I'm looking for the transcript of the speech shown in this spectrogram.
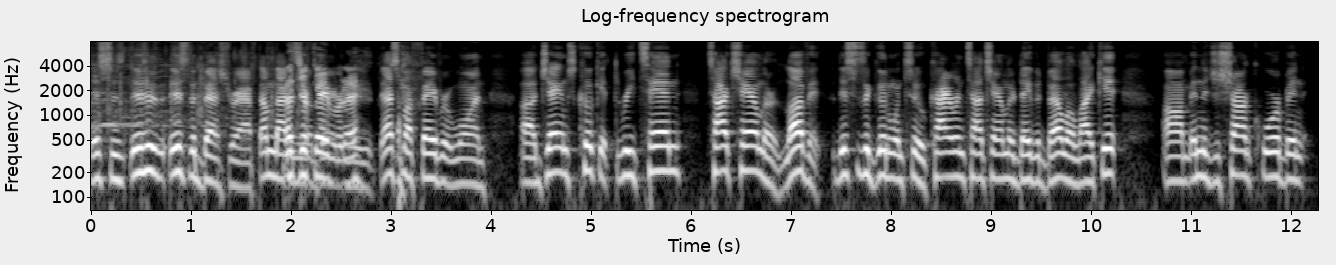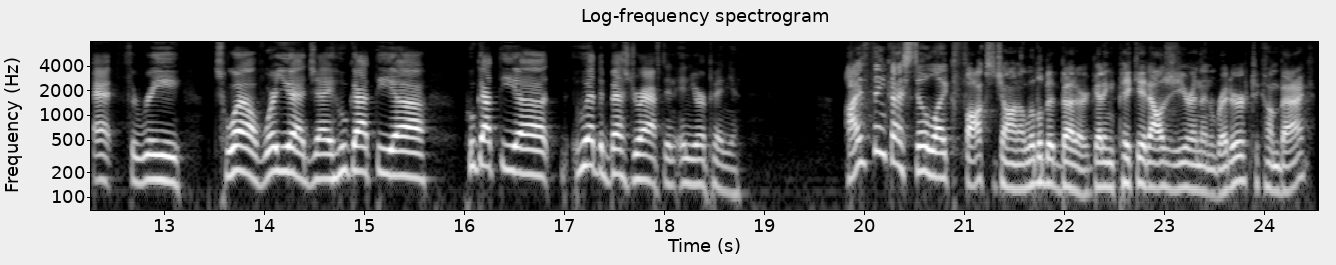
This is this is this is the best draft. I'm not. That's your favorite, eh? That's my favorite one. Uh, James Cook at 310. Ty Chandler, love it. This is a good one too. Kyren, Ty Chandler, David Bella, like it. Um, and then Jashaun Corbin at 312. Where you at, Jay? Who got the uh, who got the uh, who had the best draft in, in your opinion? I think I still like Fox John a little bit better, getting Pickett, Allgeier, and then Ridder to come back.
